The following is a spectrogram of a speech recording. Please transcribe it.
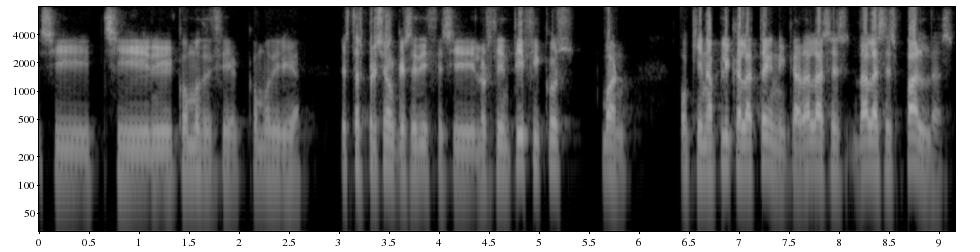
Si, si, ¿cómo, decir, ¿Cómo diría? Esta expresión que se dice, si los científicos, bueno, o quien aplica la técnica da las, da las espaldas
